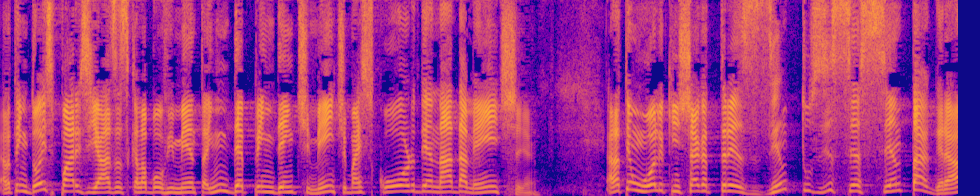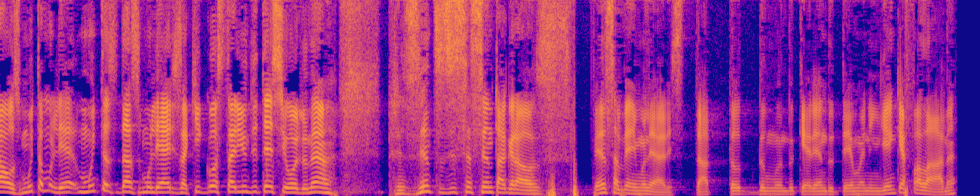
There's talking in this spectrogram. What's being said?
Ela tem dois pares de asas que ela movimenta independentemente, mas coordenadamente. Ela tem um olho que enxerga 360 graus. Muita mulher, muitas das mulheres aqui gostariam de ter esse olho, né? 360 graus. Pensa bem, mulheres. Está todo mundo querendo ter, mas ninguém quer falar, né?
